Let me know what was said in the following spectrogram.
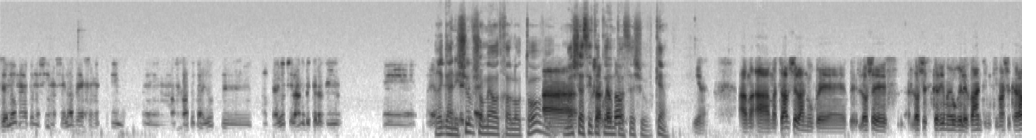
זה לא מעט אנשים, השאלה זה איך הם הצביעו. אה, אחת הבעיות, אה, הבעיות שלנו בתל אביב, רגע, אני שוב שומע אותך לא טוב. מה שעשית קודם תעשה שוב, כן. המצב שלנו, ב, ב, לא, ש, לא שסקרים היו רלוונטיים, כי מה שקרה,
